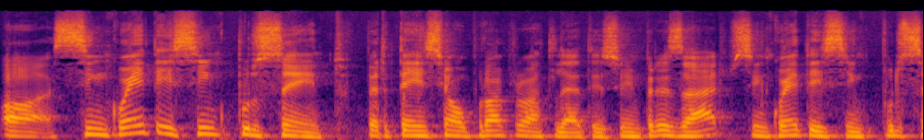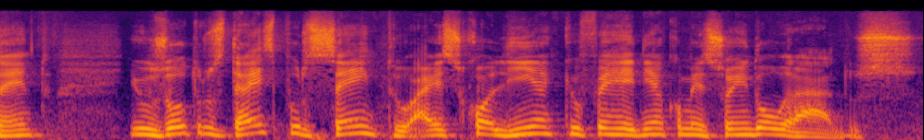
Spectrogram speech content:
Ó, 55% pertencem ao próprio atleta e seu empresário, 55%, e os outros 10% a escolinha que o Ferreirinha começou em Dourados.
